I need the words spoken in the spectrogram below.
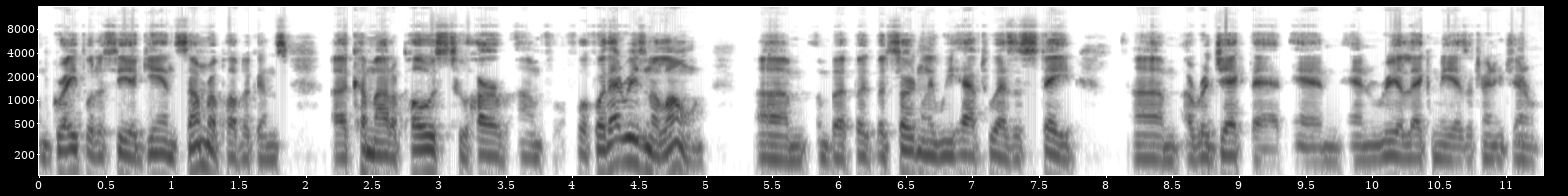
I'm, grateful to see again some Republicans uh, come out opposed to her um, for, for, that reason alone. Um, but, but but certainly we have to, as a state, um, uh, reject that and and reelect me as Attorney General.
